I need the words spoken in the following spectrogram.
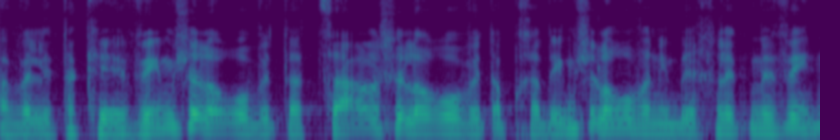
אבל את הכאבים של הרוב, את הצער של הרוב, את הפחדים של הרוב, אני בהחלט מבין.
